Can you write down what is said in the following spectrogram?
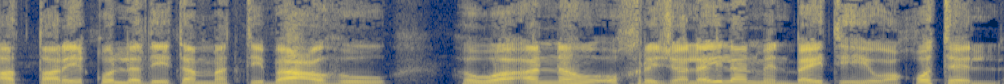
الطريق الذي تم اتباعه هو أنه أخرج ليلا من بيته وقتل.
